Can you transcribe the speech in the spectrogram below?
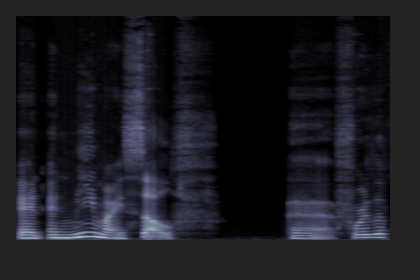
And and me myself, uh, for the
